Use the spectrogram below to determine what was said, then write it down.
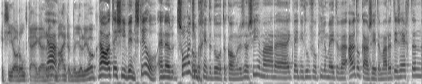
ik zie jou rondkijken. Ja. Waait het bij jullie ook? Nou, het is hier windstil. En het zonnetje oh. begint er door te komen. Dus dan zie je maar, ik weet niet hoeveel kilometer we uit elkaar zitten. Maar het is echt een...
